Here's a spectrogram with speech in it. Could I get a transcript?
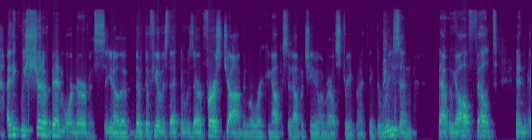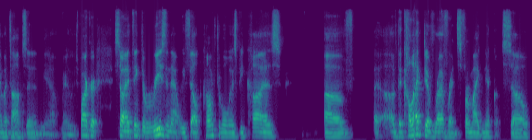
I think we should have been more nervous you know the, the, the few of us that it was our first job and we're working opposite al pacino and meryl streep. And i think the reason that we all felt and emma thompson and you know mary louise parker. So i think the reason that we felt comfortable was because of uh, of the collective reverence for mike nichols. So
